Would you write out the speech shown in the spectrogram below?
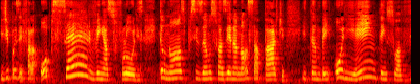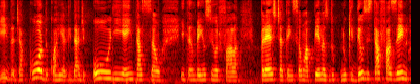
E depois ele fala: observem as flores. Então nós precisamos fazer a nossa parte e também orientem sua vida de acordo com a realidade, orientação. E também o Senhor fala: Preste atenção apenas do, no que Deus está fazendo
